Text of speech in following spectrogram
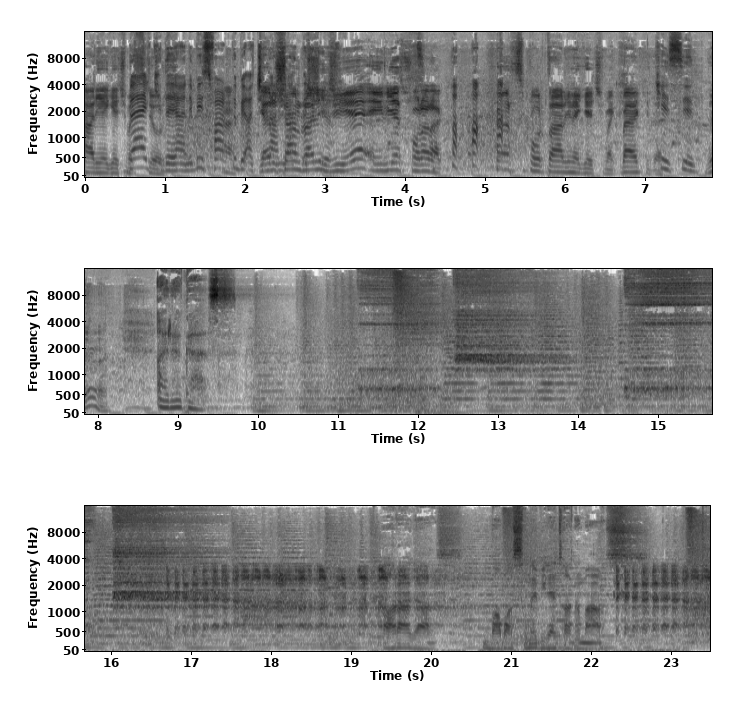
tarihe geçmek Belki istiyoruz. de yani biz farklı bir açıdan Yarışan ralliciye ehliyet sorarak spor tarihine geçmek belki de. Kesin. Değil mi? Aragaz, Aragaz babasını bile tanımaz.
